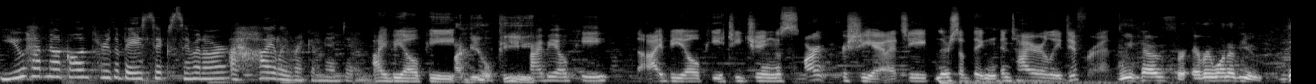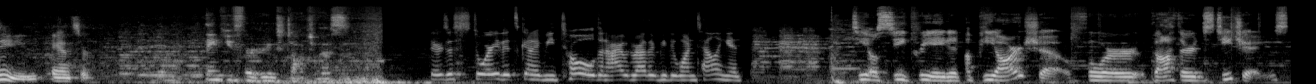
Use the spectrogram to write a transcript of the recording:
you have not gone through the basics seminar, I highly recommend it. IBLP. IBLP. IBLP. The IBLP teachings aren't Christianity. There's something entirely different. We have for every one of you the answer. Thank you for agreeing to talk to us. There's a story that's going to be told, and I would rather be the one telling it. TLC created a PR show for Gothard's teachings.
